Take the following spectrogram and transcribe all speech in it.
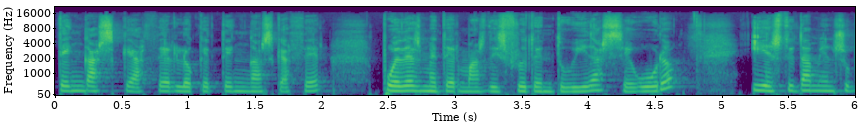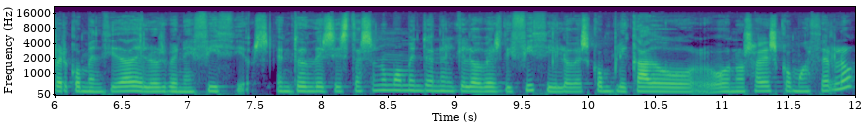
tengas que hacer lo que tengas que hacer, puedes meter más disfrute en tu vida, seguro, y estoy también súper convencida de los beneficios. Entonces, si estás en un momento en el que lo ves difícil, lo ves complicado o no sabes cómo hacerlo,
